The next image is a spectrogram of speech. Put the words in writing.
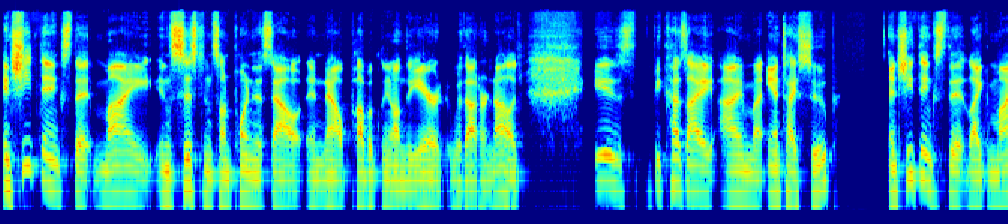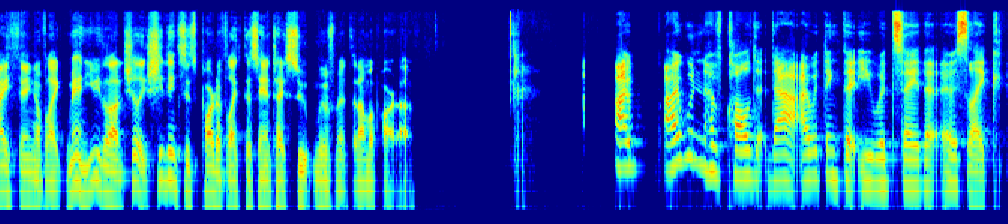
and she thinks that my insistence on pointing this out and now publicly on the air without her knowledge is because I I'm anti soup, and she thinks that like my thing of like, man, you eat a lot of chili. She thinks it's part of like this anti soup movement that I'm a part of. I I wouldn't have called it that. I would think that you would say that it was like,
